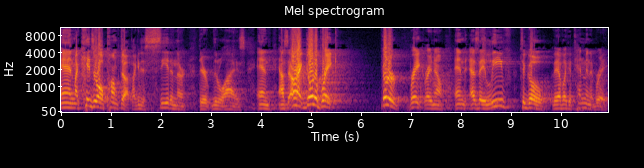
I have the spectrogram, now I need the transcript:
and my kids are all pumped up. I can just see it in their, their little eyes. And, and I say, all right, go to break. Go to break right now. And as they leave to go, they have like a 10 minute break.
